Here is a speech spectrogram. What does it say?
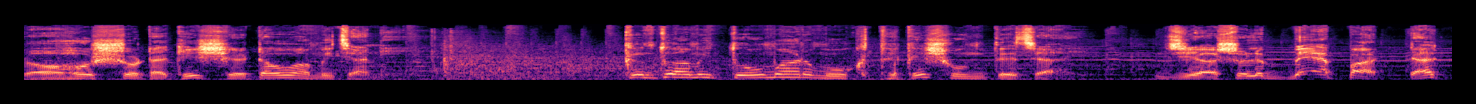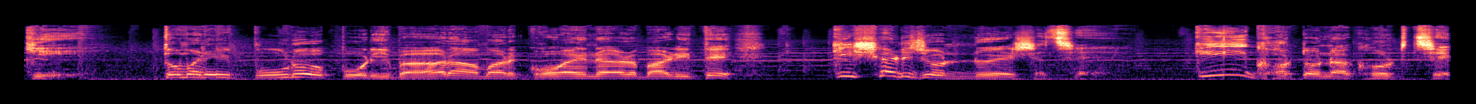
রহস্যটা কি সেটাও আমি জানি। কিন্তু আমি তোমার মুখ থেকে শুনতে চাই যে আসলে ব্যাপারটা কি। তোমার এই পুরো পরিবার আমার গয়নার বাড়িতে কিসের জন্য এসেছে? কি ঘটনা ঘটছে?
